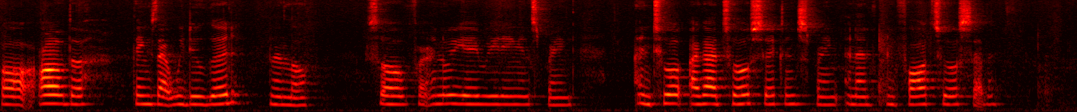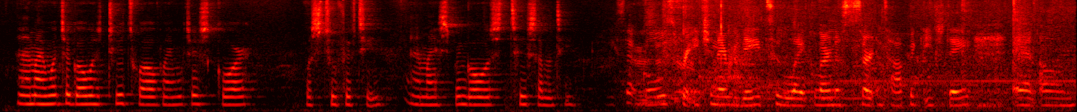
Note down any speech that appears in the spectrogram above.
fall, all the things that we do good and then low. So for NWA reading in spring, in two, I got 206 in spring and then in fall 207. And my winter goal was 212. My winter score was 215. And my spring goal was 217. We set goals for each and every day to like learn a certain topic each day, and um,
